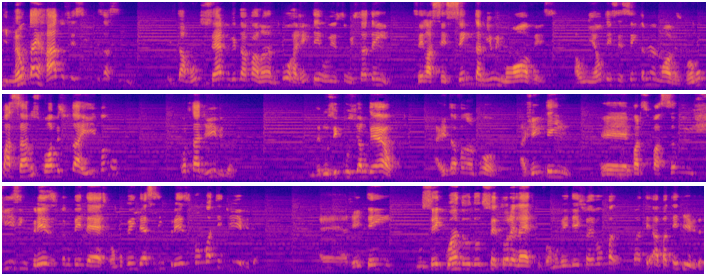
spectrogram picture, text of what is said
E não está errado ser simples assim. Está muito certo no que ele está falando. Porra, a gente tem o Estado tem, sei lá, 60 mil imóveis. A União tem 60 mil imóveis. Vamos passar nos cobres isso daí e vamos cortar dívida. Reduzir custo de aluguel. Aí ele está falando, pô, a gente tem é, participação em X empresas pelo BNDES, vamos vender essas empresas e vamos bater dívida. É, a gente tem não sei quando do, do, setor elétrico, vamos vender isso aí e vamos bater, bater dívida.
